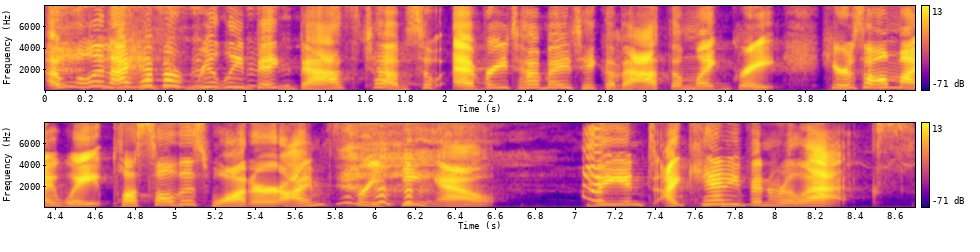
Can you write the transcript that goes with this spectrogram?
Uh, well, and I have a really big bathtub, so every time I take a bath, I'm like, great. Here's all my weight plus all this water. I'm freaking out. The ent- I can't even relax.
